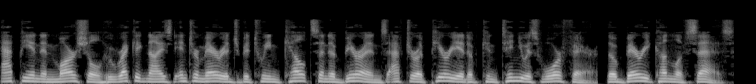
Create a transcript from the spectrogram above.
Appian and Martial who recognized intermarriage between Celts and Iberians after a period of continuous warfare, though Barry Cunliffe says,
